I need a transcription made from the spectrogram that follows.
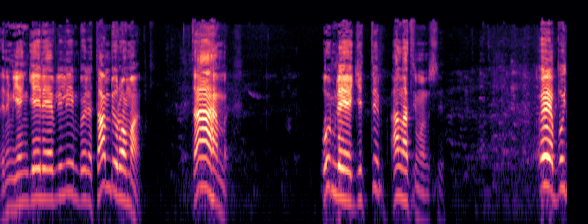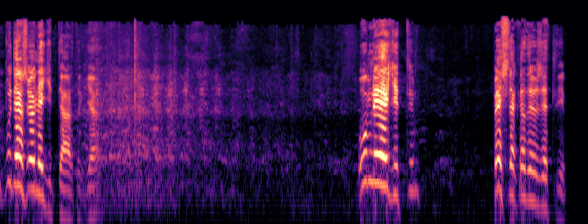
Benim yengeyle evliliğim böyle tam bir roman. Tamam? Umre'ye gittim. Anlatayım onu size. Öyle, bu, bu ders öyle gitti artık ya. Umre'ye gittim. Beş dakikada özetleyeyim.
